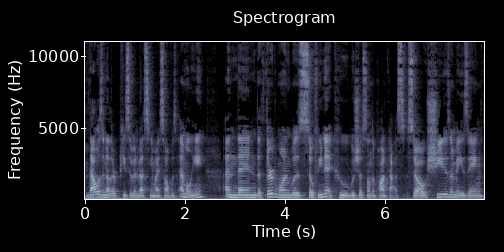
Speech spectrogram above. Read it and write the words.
that was another piece of investing in myself was Emily. And then the third one was Sophie Nick, who was just on the podcast. So she is amazing.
